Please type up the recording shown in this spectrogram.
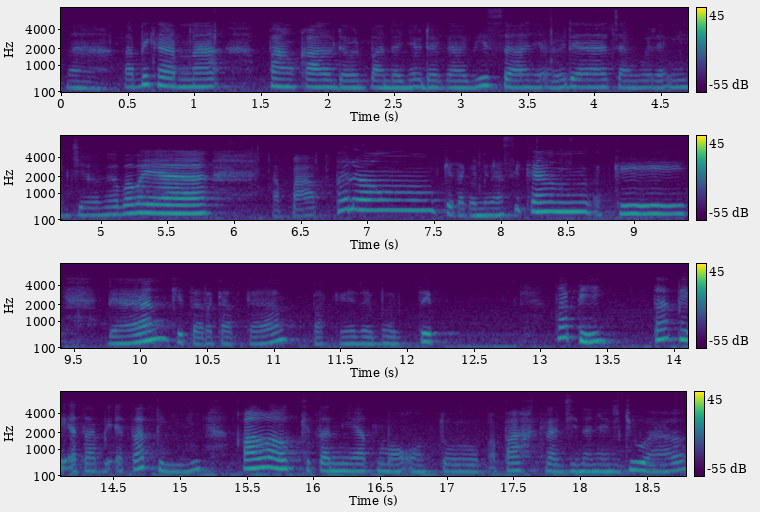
Nah, tapi karena pangkal daun pandanya udah kehabisan, ya udah campur yang hijau, nggak apa-apa ya, nggak apa-apa dong. Kita kombinasikan, oke. Okay. Dan kita rekatkan pakai double tip. Tapi, tapi, eh tapi, eh tapi, kalau kita niat mau untuk apa kerajinan yang dijual,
